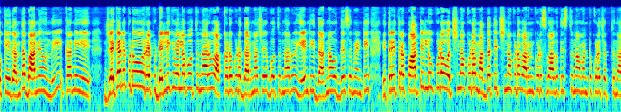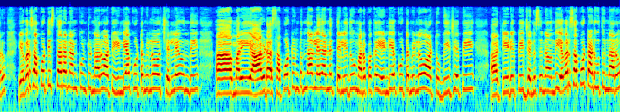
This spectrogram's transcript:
ఓకే ఇదంతా బానే ఉంది. కానీ జగన్ ఇప్పుడు రేపు ఢిల్లీకి వెళ్ళబోతున్నారు. అక్కడ కూడా ధర్నా చేయబోతున్నారు. ఏంటి ఈ ధర్నా ఉద్దేశం ఏంటి? ఇతర ఇతర పార్టీలు కూడా వచ్చినా కూడా మద్దతు ఇచ్చినా కూడా వారిని కూడా స్వాగతిస్తున్నామంటూ కూడా చెప్తున్నారు. ఎవరు సపోర్ట్ ఇస్తారని అనుకుంటున్నారు? అటు ఇండియా కూటమిలో చెల్లె ఉంది. మరి ఆవిడ సపోర్ట్ ఉంటుందా లేదా అనేది తెలీదు. మరోపక్క ఎన్డీఏ కూటమిలో అటు బీజేపీ టీడీపీ జనసేన ఉంది. ఎవరు సపోర్ట్ అడుగుతున్నారు?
